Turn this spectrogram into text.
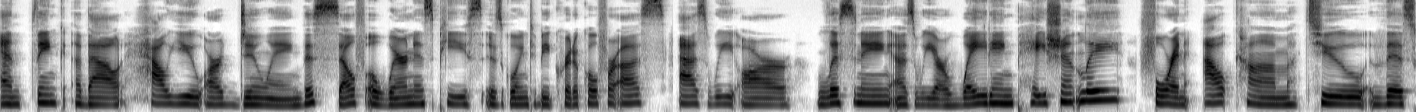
and think about how you are doing. This self awareness piece is going to be critical for us as we are listening, as we are waiting patiently for an outcome to this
